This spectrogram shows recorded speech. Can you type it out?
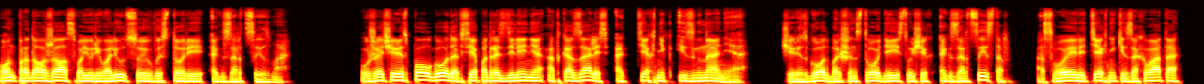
он продолжал свою революцию в истории экзорцизма. Уже через полгода все подразделения отказались от техник изгнания. Через год большинство действующих экзорцистов освоили техники захвата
